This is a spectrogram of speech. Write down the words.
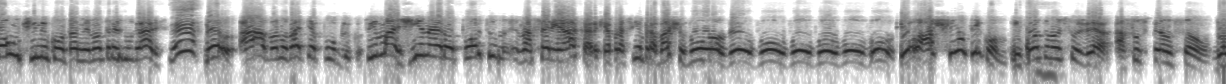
Só um time contaminou três lugares. É? Meu, ah, não vai ter público. Tu imagina aeroporto na Série A, cara, que é pra cima e pra baixo, voo, voo, voo, voo, voo, voo, voo. Eu acho que não tem como. Enquanto não estiver a suspensão do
